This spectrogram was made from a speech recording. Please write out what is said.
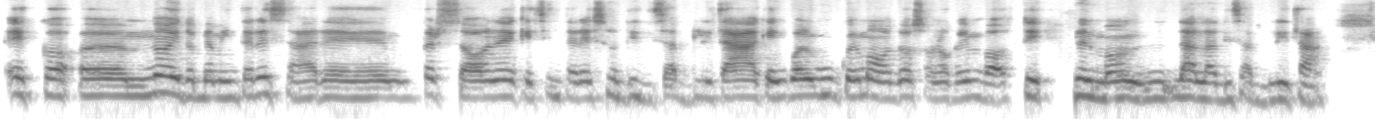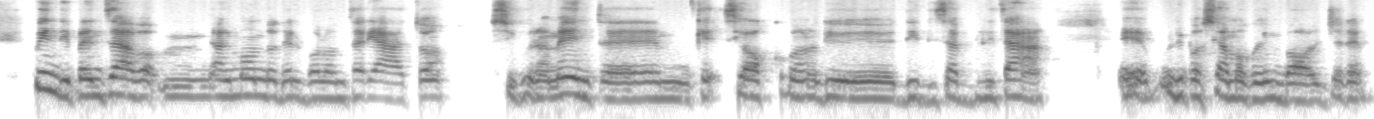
ecco, ehm, noi dobbiamo interessare persone che si interessano di disabilità, che in qualunque modo sono coinvolti nel mondo dalla disabilità. Quindi pensavo mh, al mondo del volontariato, sicuramente mh, che si occupano di, di disabilità, eh, li possiamo coinvolgere.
